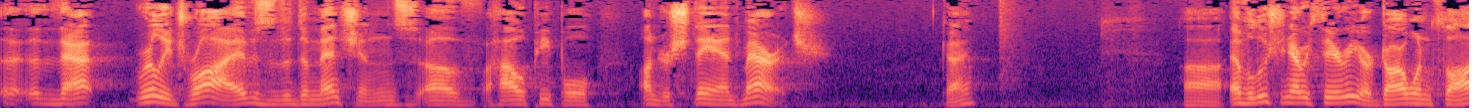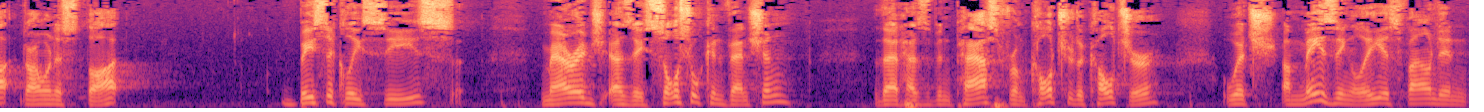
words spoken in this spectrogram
that really drives the dimensions of how people understand marriage. Okay? Uh, evolutionary theory or Darwin thought, Darwinist thought, basically sees marriage as a social convention that has been passed from culture to culture, which amazingly is found in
